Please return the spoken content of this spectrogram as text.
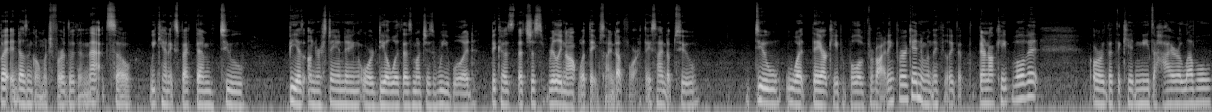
but it doesn't go much further than that. So we can't expect them to be as understanding or deal with as much as we would because that's just really not what they've signed up for. They signed up to do what they are capable of providing for a kid, and when they feel like that they're not capable of it, or that the kid needs a higher level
